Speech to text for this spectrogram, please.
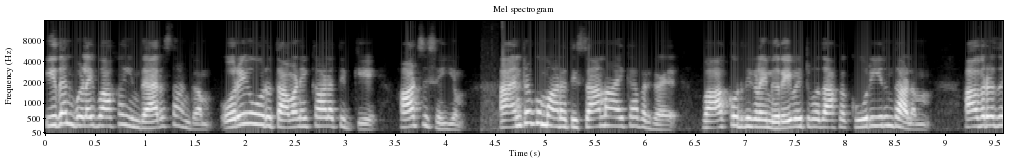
இதன் விளைவாக இந்த அரசாங்கம் ஒரே ஒரு தவணை காலத்திற்கே ஆட்சி செய்யும். அன்றகுமார திசாநாயக் அவர்கள் வாக்குறுதிகளை நிறைவேற்றுவதாக கூறியிருந்தாலும் அவரது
